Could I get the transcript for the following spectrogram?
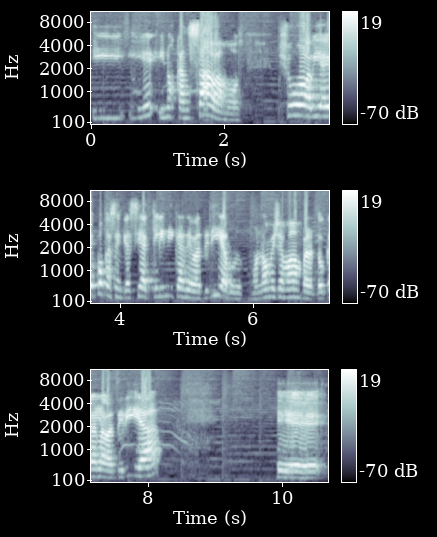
y, y, nos cansábamos. Yo había épocas en que hacía clínicas de batería, porque como no me llamaban para tocar la batería, eh,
